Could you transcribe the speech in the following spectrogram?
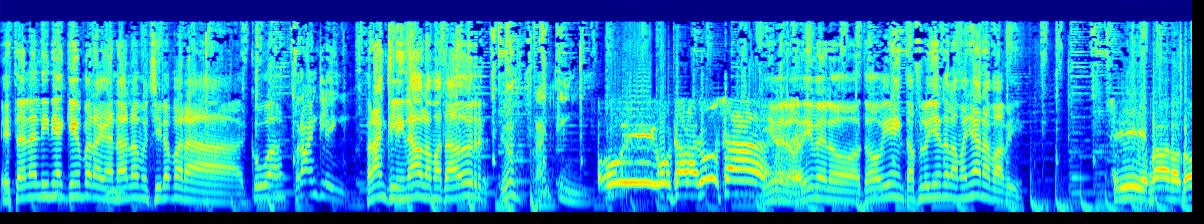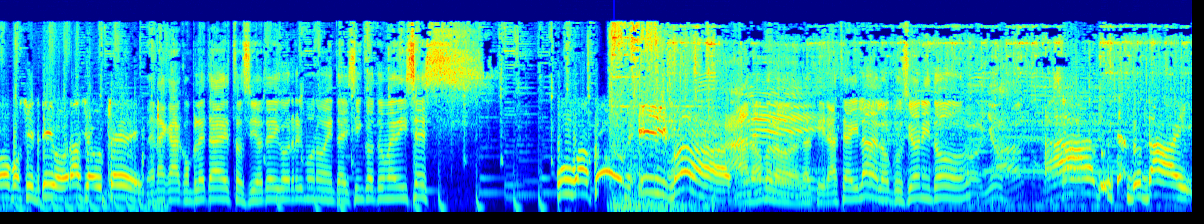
Está en la línea quién para ganar la mochila para Cuba. Franklin. Franklin, habla, matador. Yo, Franklin. Uy, ¿cómo está la cosa? Dímelo, dímelo. ¿Todo bien? ¿Está fluyendo la mañana, papi? Sí, hermano, todo positivo, gracias a ustedes. Ven acá, completa esto. Si yo te digo ritmo 95, tú me dices... Cubacón y más. Ah, no, pero le tiraste ahí la de locución y todo. Ah, tú, tú estás ahí.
